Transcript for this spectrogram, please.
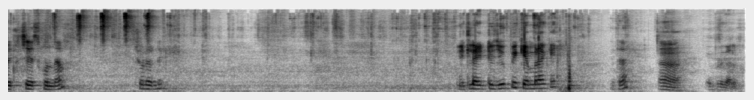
మిక్స్ చేసుకుందాం. చూడండి. ఇట్లా ఇటు చూపి కెమెరాకి. ఇట్లా? ఇప్పుడు కలుపు.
